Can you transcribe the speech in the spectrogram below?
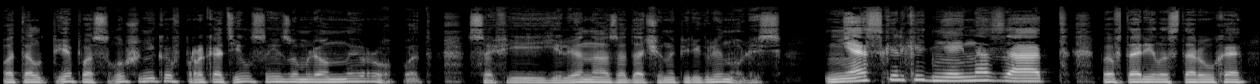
по толпе послушников прокатился изумленный ропот. София и Елена озадаченно переглянулись. «Несколько дней назад», — повторила старуха, —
